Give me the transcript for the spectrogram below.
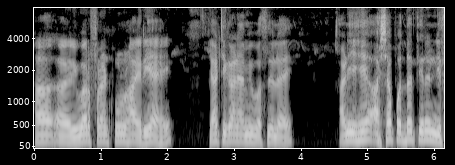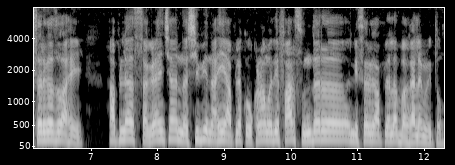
हा रिवर फ्रंट म्हणून हा एरिया आहे. या ठिकाणी आम्ही बसलेलो आहे. आणि हे अशा पद्धतीनं निसर्ग जो आहे आपल्या सगळ्यांच्या नशिबी नाही आपल्या कोकणामध्ये फार सुंदर निसर्ग आपल्याला बघायला मिळतो.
